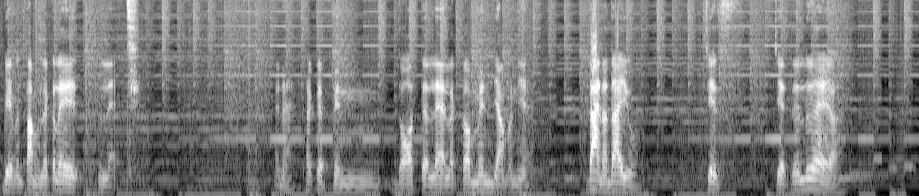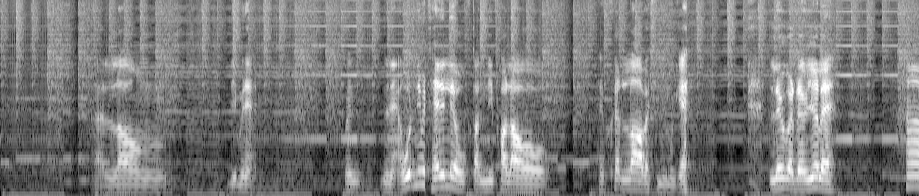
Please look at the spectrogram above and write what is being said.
เบียดมันต่ำแล้วก็เลยนั่นแหละนะถ้าเกิดเป็นดอทแต่แรกแล้วก็แม่นยำอันเนี้ยได้นะได้อยู่เจ็ดเจ็ดเรื่อยๆเหรอเอ่อลองดีไหมเนี่ย มันเนี่ยอาวุธนี่มันใช้ได้เร็วตอนนี้พอเราให้เพื่อนล่อไปทีนึงเมื่อกี้เร็วกว่าเดิมเยอะเลยฮ่า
